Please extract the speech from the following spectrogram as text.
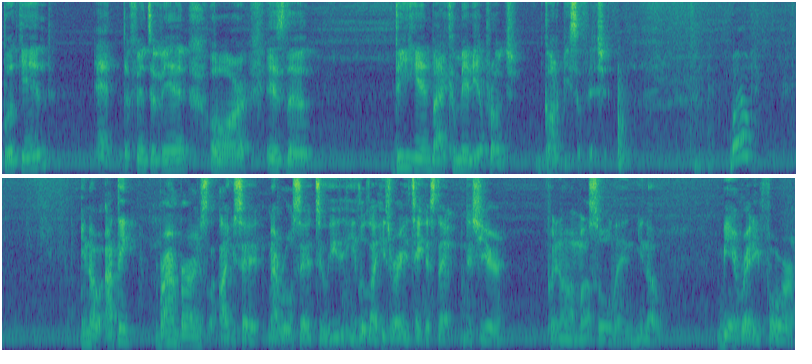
bookend at defensive end, or is the D end by committee approach going to be sufficient? Well, you know, I think Brian Burns, like you said, Matt Rhule said too. He he looks like he's ready to take the step this year, putting on muscle and you know, being ready for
